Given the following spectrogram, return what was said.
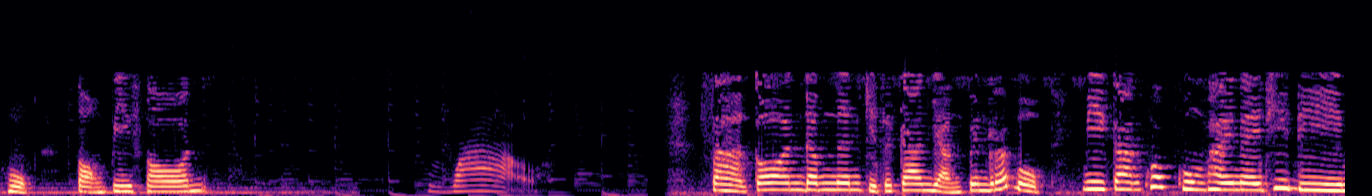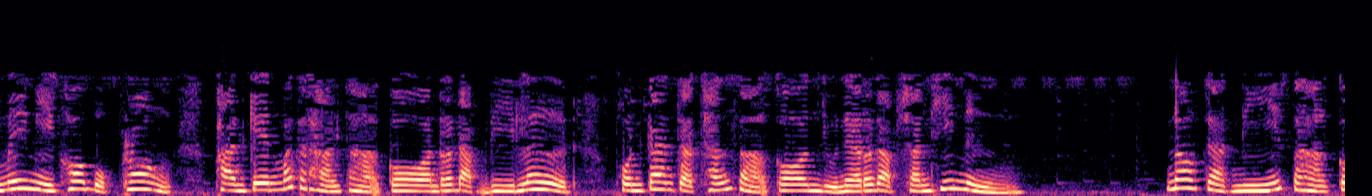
2566 2 ปีซ้อน ว้าว สหกรณ์ดำเนินกิจการอย่างเป็นระบบ มีการควบคุมภายในที่ดี ไม่มีข้อบกพร่อง ผ่านเกณฑ์มาตรฐานสหกรณ์ระดับดีเลิศ ผลการจัดชั้นสหกรณ์อยู่ในระดับชั้นที่หนึ่งนอกจากนี้สหก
